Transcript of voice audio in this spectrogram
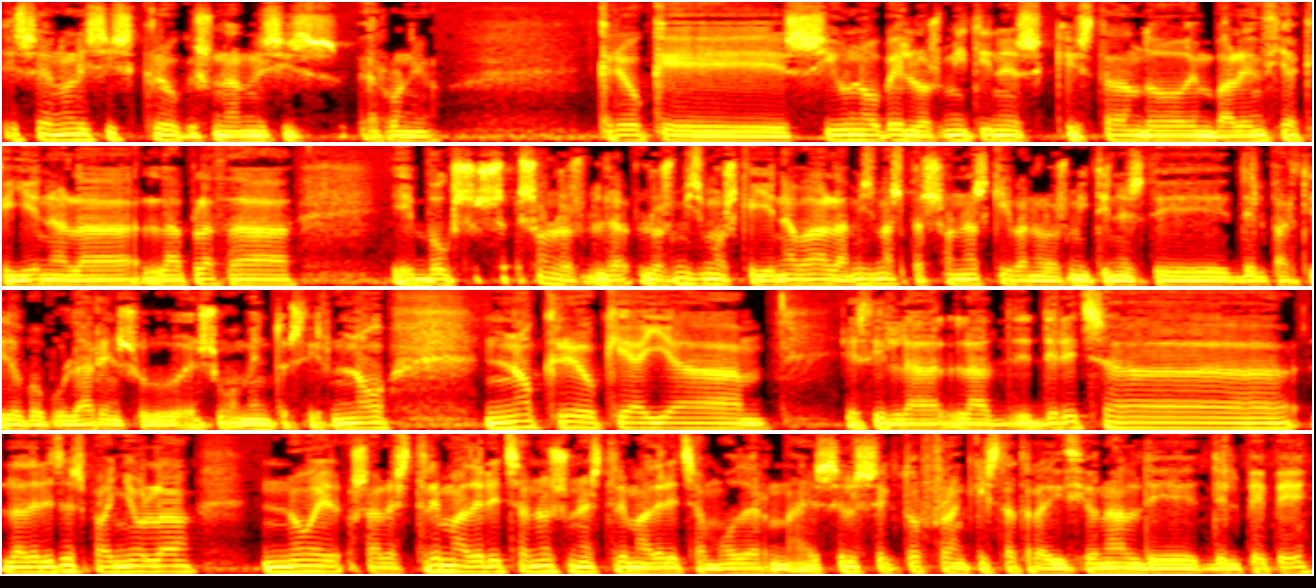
ese análisis creo que es un análisis erróneo. Creo que si uno ve los mítines que está dando en Valencia, que llena la, la plaza eh, Vox, son los, los, mismos que llenaba las mismas personas que iban a los mítines del Partido Popular en su, en su momento. Es decir, no, no creo que haya. Es decir, la, la derecha, la derecha española no es, o sea, la extrema derecha no es una extrema derecha moderna, es el sector franquista tradicional del PP. Eh,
